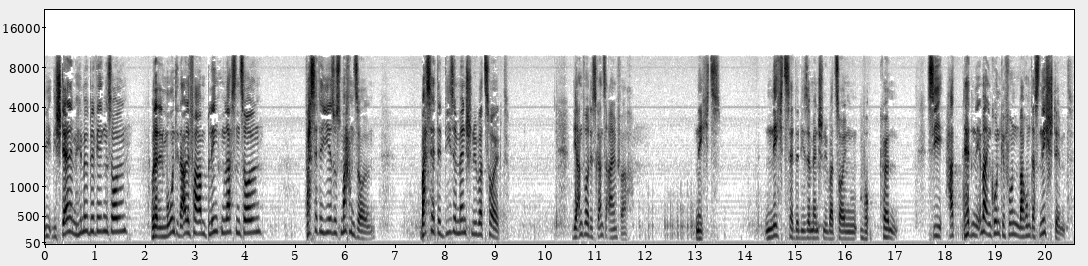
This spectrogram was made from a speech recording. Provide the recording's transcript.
die, die Sterne im Himmel bewegen sollen? Oder den Mond in alle Farben blinken lassen sollen? Was hätte Jesus machen sollen? Was hätte diese Menschen überzeugt? Die Antwort ist ganz einfach. Nichts. Nichts hätte diese Menschen überzeugen können. Sie hat, hätten immer einen Grund gefunden, warum das nicht stimmt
